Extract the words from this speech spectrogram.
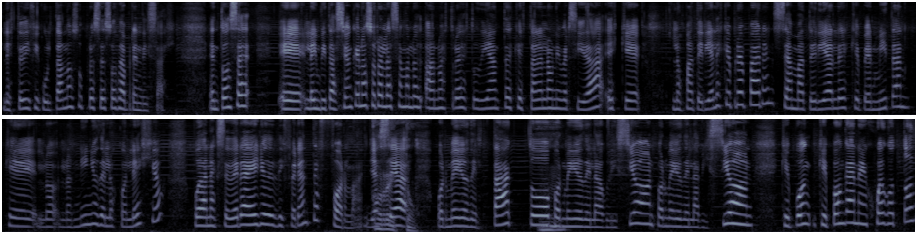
le esté dificultando sus procesos de aprendizaje. Entonces, eh, la invitación que nosotros le hacemos a nuestros estudiantes que están en la universidad es que los materiales que preparen sean materiales que permitan que lo- los niños de los colegios puedan acceder a ellos de diferentes formas, ya sea por medio del tacto, por medio de la audición, por medio de la visión, que, pon- que pongan en juego todas,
